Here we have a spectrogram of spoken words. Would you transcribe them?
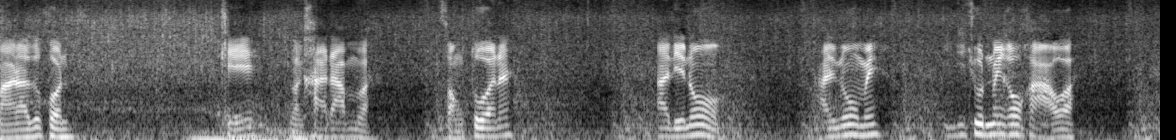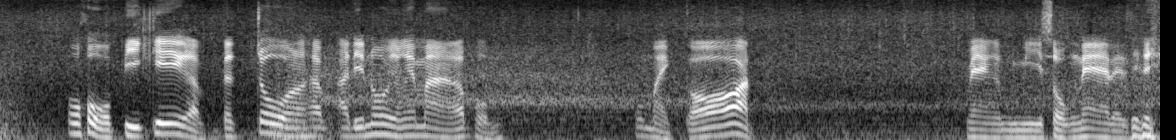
มาแล้วทุกคน โอเค หลังคาดำว่ะสองตัวนะอาริโนอาริโนไหม ที่ชุดไม่ขาวๆอะ โอ้โห ปีเก้กับเปโจนะครับอาร์ดิโนยังไม่มาครับผม โอ้ my god แม่งมีทรงแน่เลยที่นี่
